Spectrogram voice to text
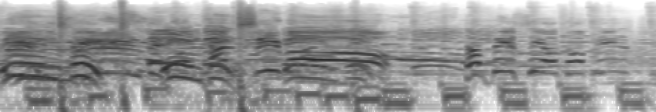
בילבי! בילבי! תביסי אותו, בילבי!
